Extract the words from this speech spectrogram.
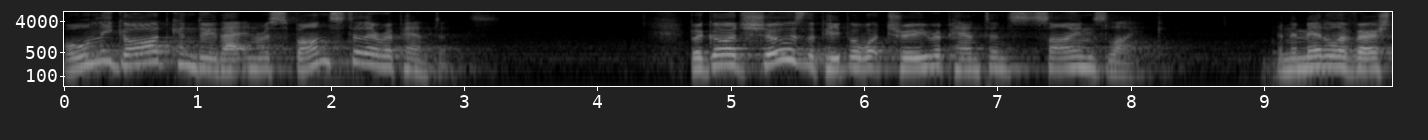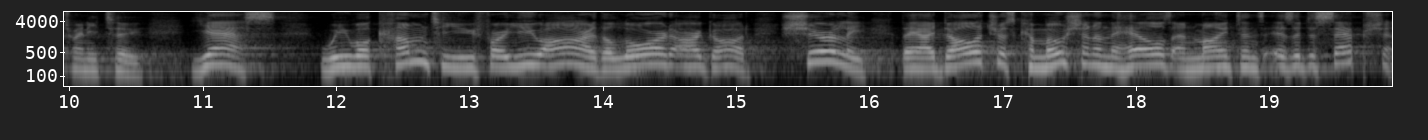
Only God can do that in response to their repentance. But God shows the people what true repentance sounds like. In the middle of verse 22, yes, we will come to you, for you are the Lord our God. Surely the idolatrous commotion on the hills and mountains is a deception.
